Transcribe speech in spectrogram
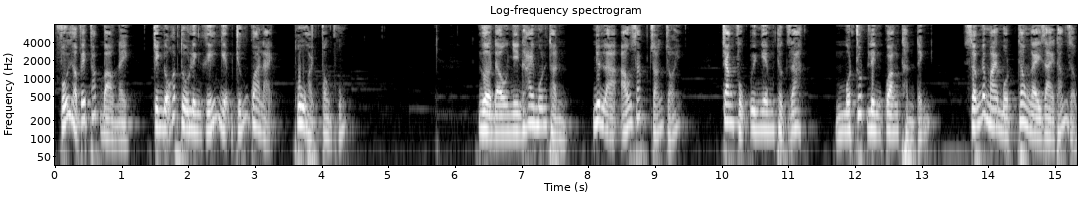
Phối hợp với pháp bào này, Trình độ hấp thu linh khí nghiệm chứng qua lại, Thu hoạch phong phú. Ngửa đầu nhìn hai môn thần, Như là áo giáp sáng chói, Trang phục uy nghiêm thực ra, Một chút linh quang thần tính. Sớm đã mai một theo ngày dài tháng rộng,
